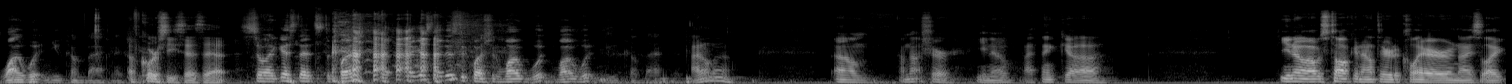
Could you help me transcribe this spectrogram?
why wouldn't you come back next of year? course he says that. So I guess that's the question. I guess that is the question. Why would why wouldn't you come back? Next I don't know. Um, I'm not sure. You know, I think. Uh, you know, I was talking out there to Claire, and I was like,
